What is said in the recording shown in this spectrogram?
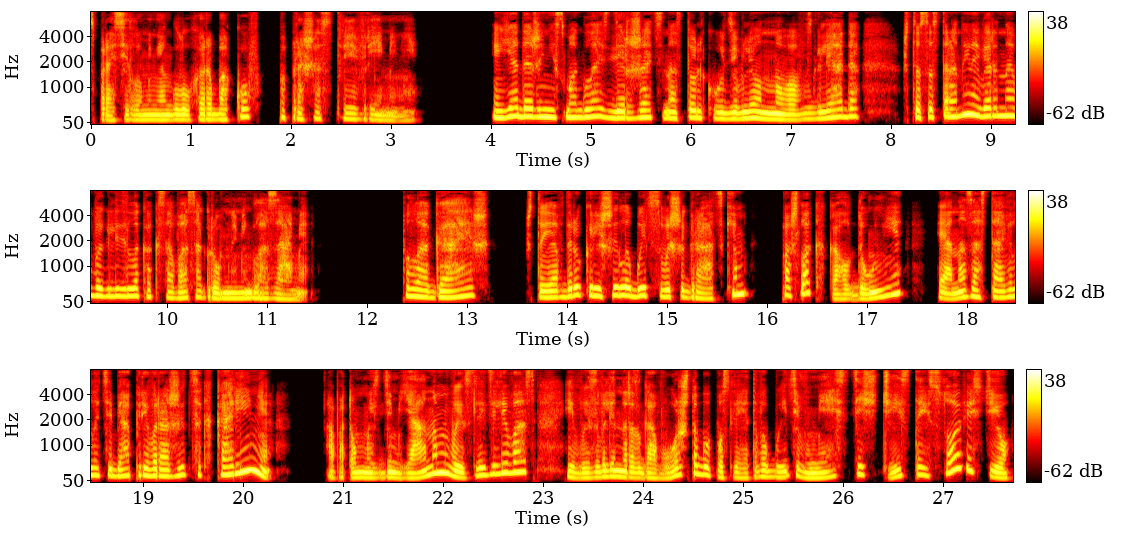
спросил у меня глухо Рыбаков по прошествии времени. И я даже не смогла сдержать настолько удивленного взгляда, что со стороны, наверное, выглядела как сова с огромными глазами. «Полагаешь, что я вдруг решила быть с Вышеградским, пошла к колдунье, и она заставила тебя приворожиться к Карине?» А потом мы с Демьяном выследили вас и вызвали на разговор, чтобы после этого быть вместе с чистой совестью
